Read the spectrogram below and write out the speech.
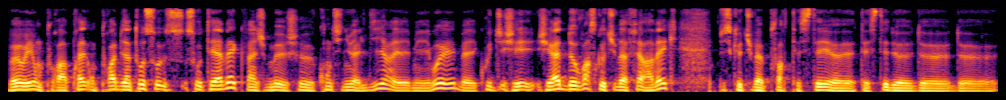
oui, oui, on pourra après, on pourra bientôt sau- sauter avec. Enfin, je me, je continue à le dire. Et, mais oui, bah, écoute, j'ai, j'ai hâte de voir ce que tu vas faire avec, puisque tu vas pouvoir tester, euh, tester de, de, de,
